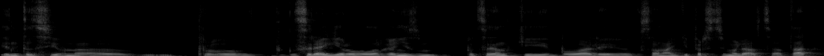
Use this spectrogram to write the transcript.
интенсивно среагировал организм пациентки и была ли сама гиперстимуляция. А так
